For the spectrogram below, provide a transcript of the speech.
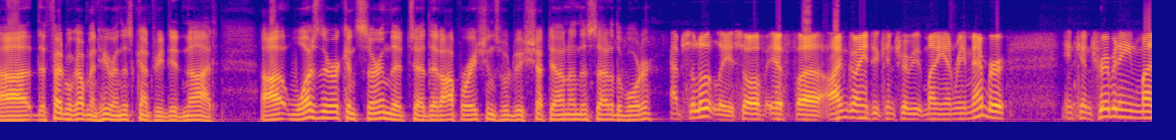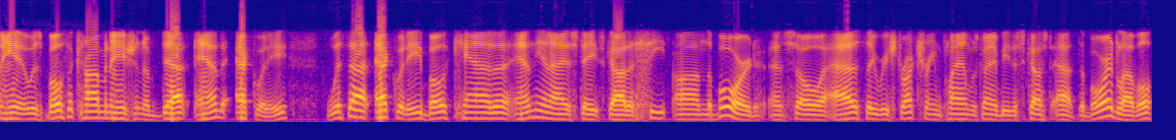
uh, the federal government here in this country did not, uh, was there a concern that uh, that operations would be shut down on this side of the border? Absolutely. So if, if uh, I'm going to contribute money, and remember, in contributing money, it was both a combination of debt and equity with that equity, both Canada and the United States got a seat on the board. And so, as the restructuring plan was going to be discussed at the board level,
